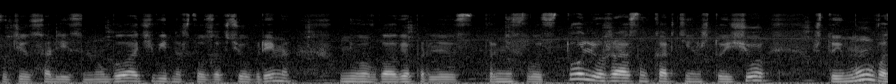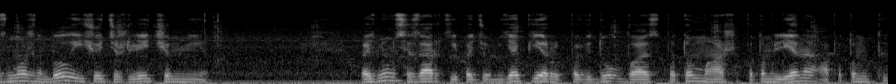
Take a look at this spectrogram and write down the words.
случилось с Алисой, но было очевидно, что за все время у него в голове пронеслось столь ужасных картин, что еще, что ему, возможно, было еще тяжелее, чем мне. Возьмемся за руки и пойдем. Я первый поведу вас, потом Маша, потом Лена, а потом ты.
